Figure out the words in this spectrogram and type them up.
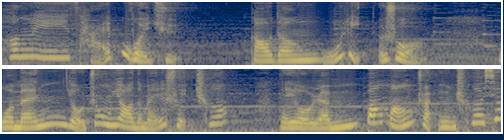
亨利才不会去。高登无礼地说：“我们有重要的煤水车，得有人帮忙转运车厢，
